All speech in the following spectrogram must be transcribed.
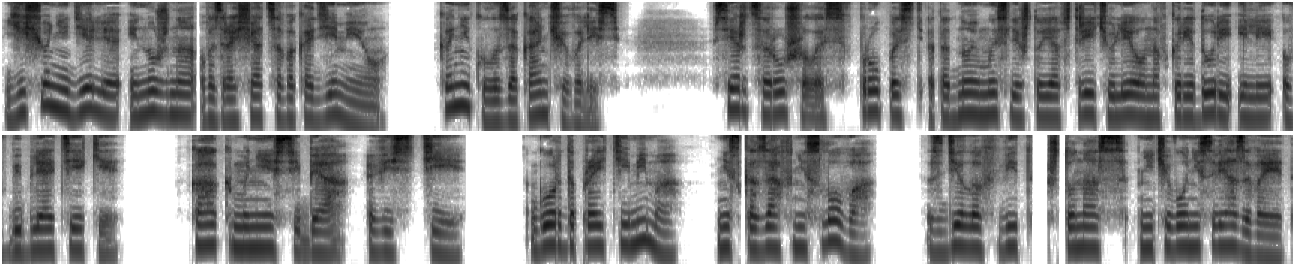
Еще неделя, и нужно возвращаться в академию. Каникулы заканчивались. Сердце рушилось в пропасть от одной мысли, что я встречу Леона в коридоре или в библиотеке. Как мне себя вести? Гордо пройти мимо? Не сказав ни слова, сделав вид, что нас ничего не связывает,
